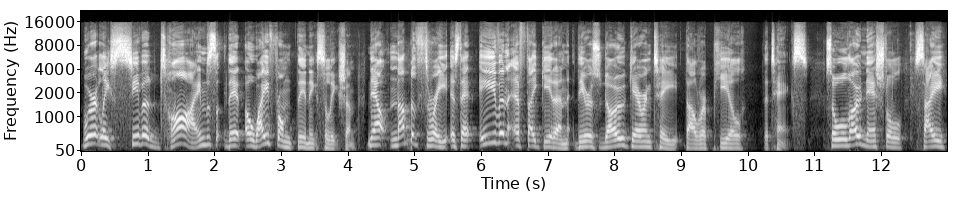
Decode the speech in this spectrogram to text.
We're at least seven times that away from their next election. Now, number three is that even if they get in, there is no guarantee they'll repeal the tax. So although National say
